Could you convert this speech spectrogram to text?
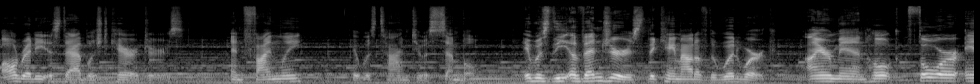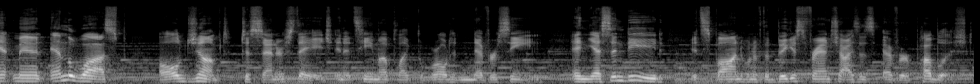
already established characters. And finally, it was time to assemble. It was the Avengers that came out of the woodwork. Iron Man, Hulk, Thor, Ant Man, and the Wasp all jumped to center stage in a team up like the world had never seen. And yes, indeed, it spawned one of the biggest franchises ever published.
